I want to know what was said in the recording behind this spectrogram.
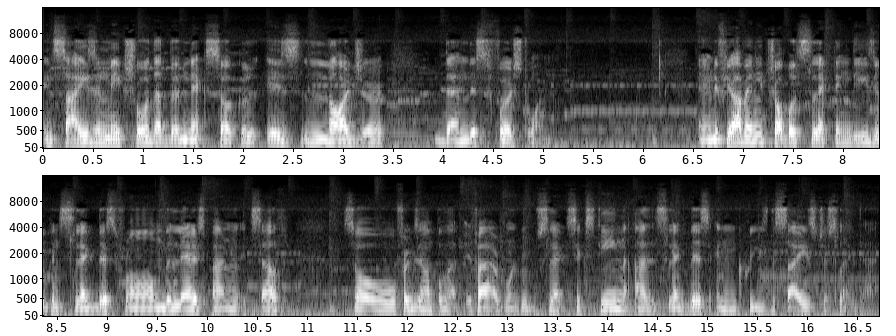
in size and make sure that the next circle is larger than this first one and if you have any trouble selecting these you can select this from the layers panel itself. So for example if I want to select 16 I'll select this and increase the size just like that.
